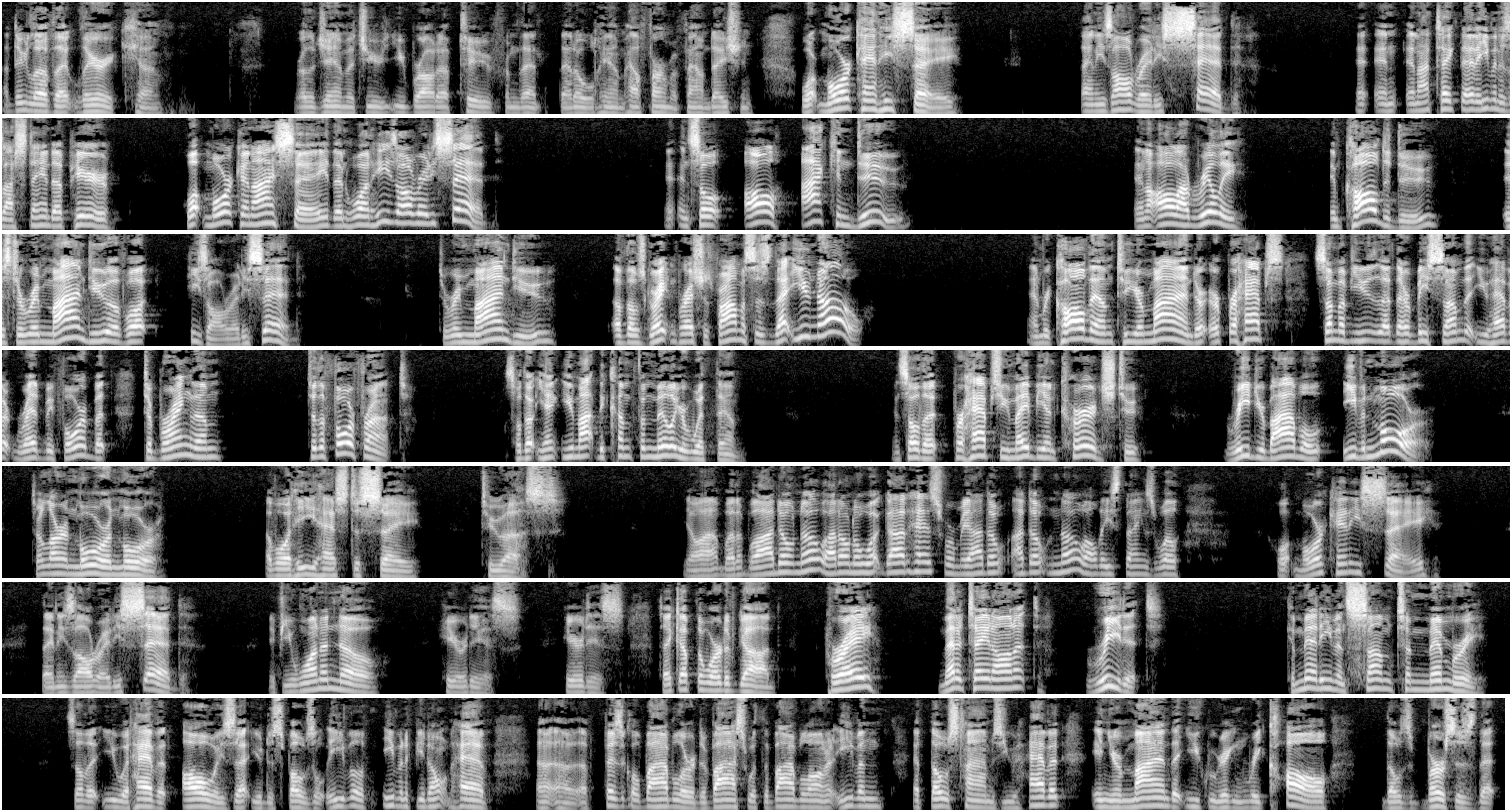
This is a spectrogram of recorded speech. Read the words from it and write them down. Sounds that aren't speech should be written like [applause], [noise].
I do love that lyric, uh, Brother Jim, that you, you brought up too from that, that old hymn, How Firm a Foundation. What more can he say than he's already said? And, and, and I take that even as I stand up here, what more can I say than what he's already said? And so all I can do and all I really am called to do is to remind you of what he's already said. To remind you of those great and precious promises that you know. And recall them to your mind, or, or perhaps some of you that there be some that you haven't read before, but to bring them to the forefront so that you might become familiar with them. And so that perhaps you may be encouraged to read your Bible even more, to learn more and more of what He has to say to us. You know, I, but well, I don't know. I don't know what God has for me. I don't. I don't know all these things. Well, what more can He say than He's already said? If you want to know, here it is. Here it is. Take up the Word of God. Pray, meditate on it, read it, commit even some to memory so that you would have it always at your disposal, even if, even if you don't have a, a physical Bible or a device with the Bible on it, even at those times you have it in your mind that you can recall those verses that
